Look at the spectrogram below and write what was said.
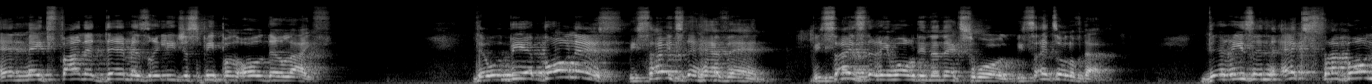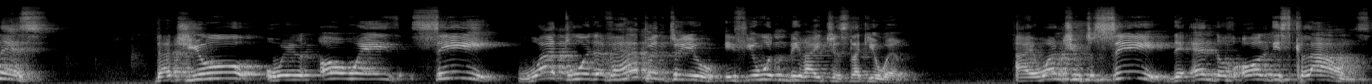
and made fun at them as religious people all their life. There will be a bonus besides the heaven, besides the reward in the next world, besides all of that. There is an extra bonus that you will always see what would have happened to you if you wouldn't be righteous like you were. I want you to see the end of all these clowns,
